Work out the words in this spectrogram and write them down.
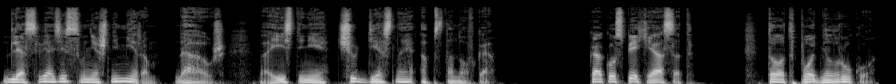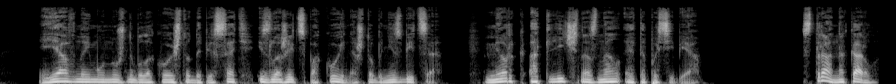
для связи с внешним миром. Да уж, поистине чудесная обстановка. «Как успехи, Асад?» Тот поднял руку, Явно ему нужно было кое-что дописать, изложить спокойно, чтобы не сбиться. Мёрк отлично знал это по себе. «Странно, Карл.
